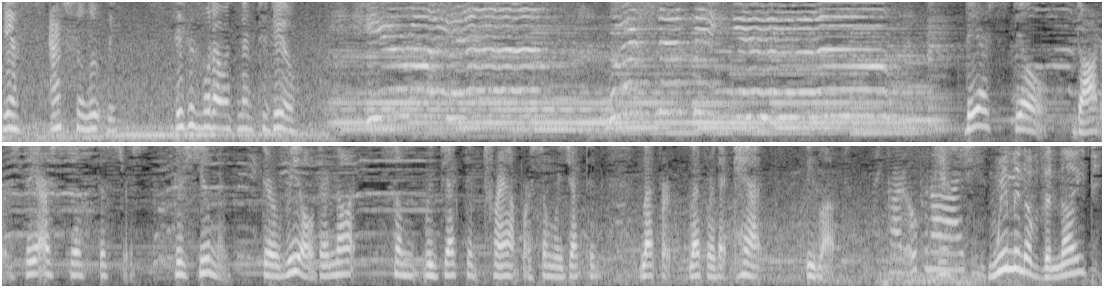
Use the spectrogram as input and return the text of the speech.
Yes, absolutely. This is what I was meant to do. Here I am, worshiping you. They are still daughters. They are still sisters. They're human. They're real. They're not some rejected tramp or some rejected leper, leper that can't be loved. God, open our Yes, eyes. Women of the night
